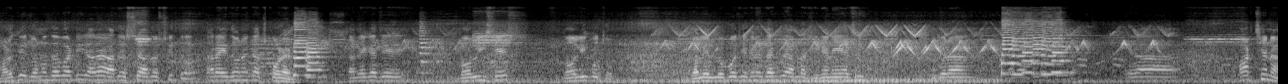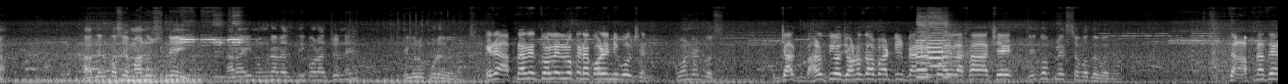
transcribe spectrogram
ভারতীয় জনতা পার্টি যারা আদর্শে আদর্শিত তারা এই ধরনের কাজ করেন তাদের কাছে দলই শেষ দলই প্রথম। দলের লোগো যেখানে থাকবে আমরা সেখানেই আছি। সুতরাং এরা পারছে না। তাদের পাশে মানুষ নেই। তারা এই নোংরা রাজনীতি করার জন্যে এগুলো করে বেড়াচ্ছে। এটা আপনাদের দলের লোকেরা করেনি বলছেন? হান্ড্রেড পার্সেন্ট যা ভারতীয় জনতা পার্টির ব্যানার করে লেখা আছে। যে কেউ ফ্লেক্স চাপাতে পারে। আপনাদের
